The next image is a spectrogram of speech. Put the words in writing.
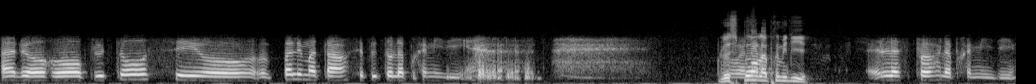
Alors, euh, plutôt, c'est pas le matin, c'est plutôt l'après-midi. le sport l'après-midi? Le sport l'après-midi,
